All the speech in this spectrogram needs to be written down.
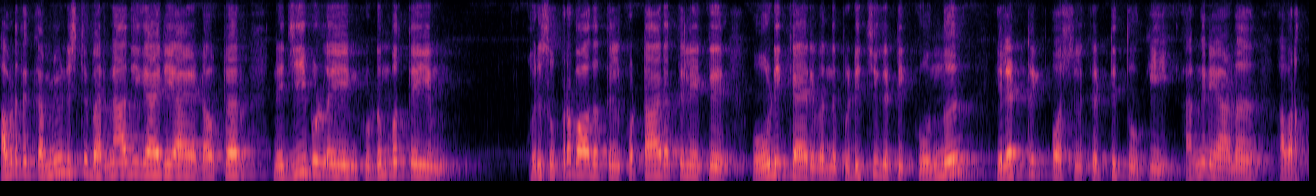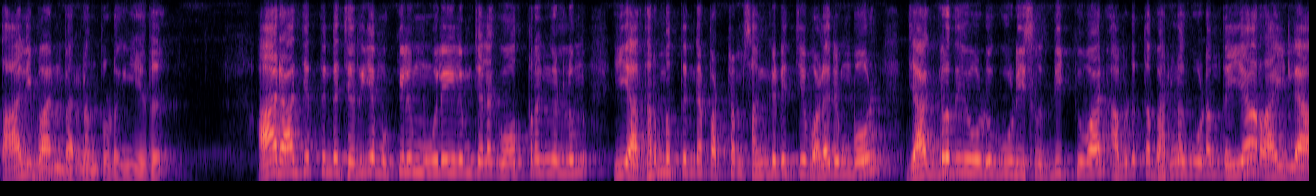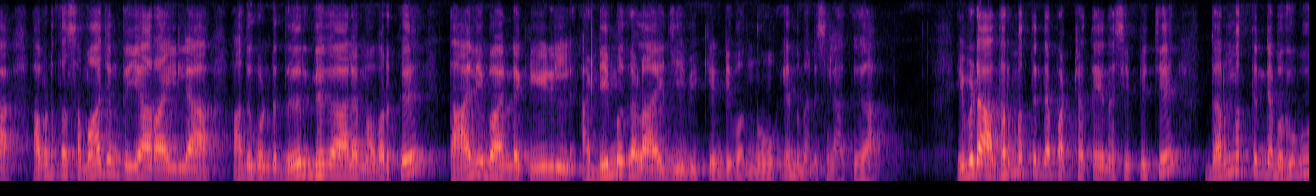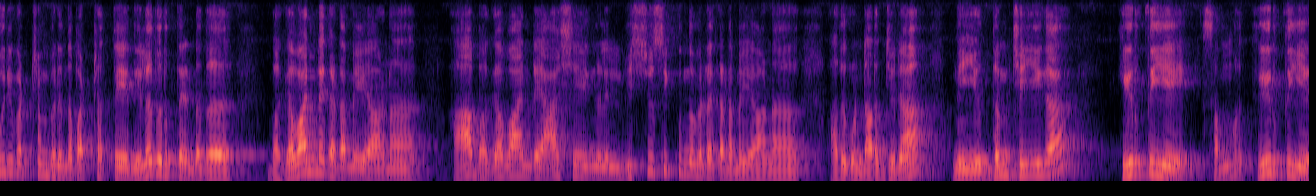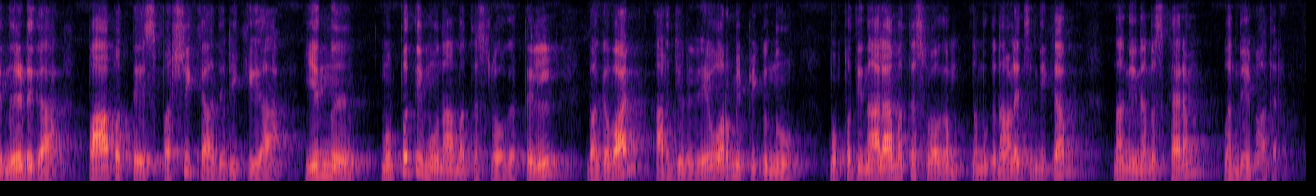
അവിടുത്തെ കമ്മ്യൂണിസ്റ്റ് ഭരണാധികാരിയായ ഡോക്ടർ നജീബുള്ളയെയും കുടുംബത്തെയും ഒരു സുപ്രഭാതത്തിൽ കൊട്ടാരത്തിലേക്ക് ഓടിക്കയറി വന്ന് പിടിച്ചു കെട്ടി കൊന്ന് ഇലക്ട്രിക് പോസ്റ്റിൽ കെട്ടിത്തൂക്കി. അങ്ങനെയാണ് അവർ താലിബാൻ ഭരണം തുടങ്ങിയത്. ആ രാജ്യത്തിന്റെ ചെറിയ മുക്കിലും മൂലയിലും ചില ഗോത്രങ്ങളിലും ഈ അധർമ്മത്തിന്റെ പക്ഷം സംഘടിച്ച് വളരുമ്പോൾ ജാഗ്രതയോടുകൂടി ശ്രദ്ധിക്കുവാൻ അവിടുത്തെ ഭരണകൂടം തയ്യാറായില്ല അവിടുത്തെ സമാജം തയ്യാറായില്ല. അതുകൊണ്ട് ദീർഘകാലം അവർക്ക് താലിബാന്റെ കീഴിൽ അടിമകളായി ജീവിക്കേണ്ടി വന്നു എന്ന് മനസ്സിലാക്കുക. ഇവിടെ അധർമ്മത്തിന്റെ പക്ഷത്തെ നശിപ്പിച്ച് ധർമ്മത്തിന്റെ ബഹുഭൂരിപക്ഷം വരുന്ന പക്ഷത്തെ നിലനിർത്തേണ്ടത് ഭഗവാന്റെ കടമയാണ്. ആ ഭഗവാന്റെ ആശയങ്ങളിൽ വിശ്വസിക്കുന്നവരുടെ കടമയാണ്. അതുകൊണ്ട് അർജുന നീ യുദ്ധം ചെയ്യുക കീർത്തിയെ സം കീർത്തിയെ നേടുക പാപത്തെ സ്പർശിക്കാതിരിക്കുക എന്ന് മുപ്പത്തിമൂന്നാമത്തെ ശ്ലോകത്തിൽ ഭഗവാൻ അർജുനനെ ഓർമ്മിപ്പിക്കുന്നു. മുപ്പത്തിനാലാമത്തെ ശ്ലോകം നമുക്ക് നാളെ ചിന്തിക്കാം. നന്ദി നമസ്കാരം. വന്ദേ മാതരം.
